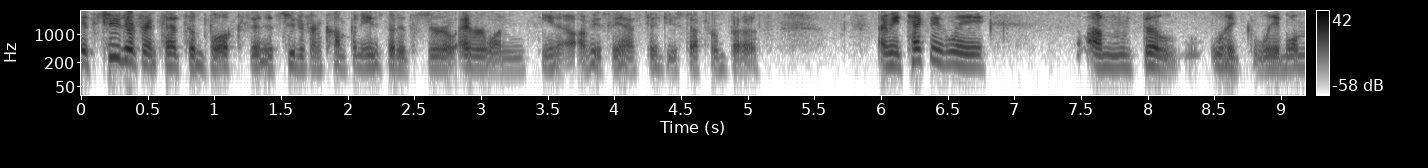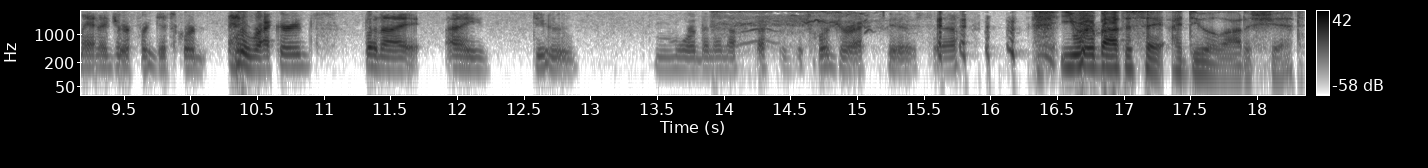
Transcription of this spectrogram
It's two different sets of books and it's two different companies, but it's through everyone. You know, obviously has to do stuff for both. I mean, technically, I'm the like label manager for Dischord Records, but I I do more than enough stuff for Dischord Direct too. So You were about to say I do a lot of shit.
